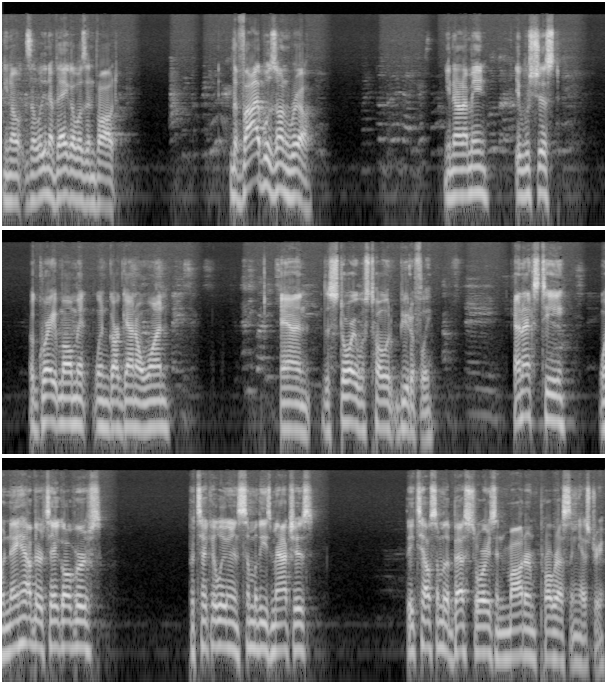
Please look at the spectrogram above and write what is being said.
You know, Zelina Vega was involved. The vibe was unreal. You know what I mean? It was just a great moment when Gargano won. And the story was told beautifully. NXT, when they have their takeovers, particularly in some of these matches, they tell some of the best stories in modern pro wrestling history.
